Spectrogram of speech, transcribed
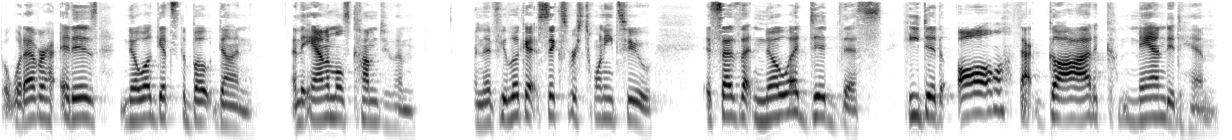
But whatever it is, Noah gets the boat done and the animals come to him. And if you look at 6 verse 22, it says that Noah did this. He did all that God commanded him.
